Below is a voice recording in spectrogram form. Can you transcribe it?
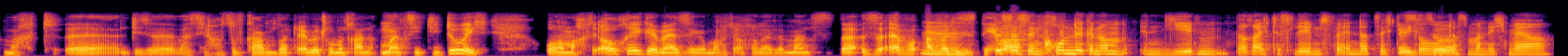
man macht äh, diese, was ich, Hausaufgaben, whatever, drum und dran, und man zieht die durch. Oder man macht die auch regelmäßig, man macht die auch immer, wenn man es, da ist einfach, einfach Mhm. dieses Thema. Das ist im Grunde genommen in jedem Bereich des Lebens verändert sich das so, so. dass man nicht mehr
